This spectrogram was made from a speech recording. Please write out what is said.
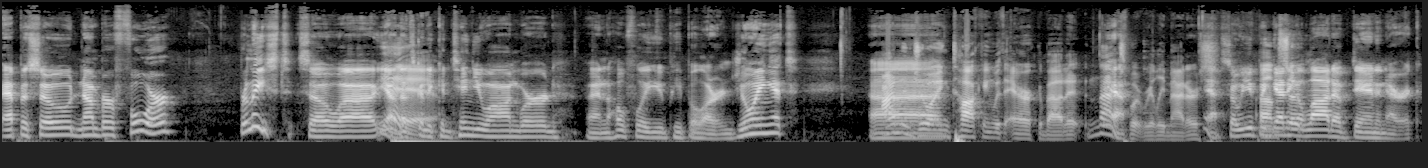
episode number four released. So uh, yeah, that's going to continue onward, and hopefully you people are enjoying it. I'm Uh, enjoying talking with Eric about it, and that's yeah. what really matters. Yeah, so you've been Um, getting so- a lot of Dan and Eric.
